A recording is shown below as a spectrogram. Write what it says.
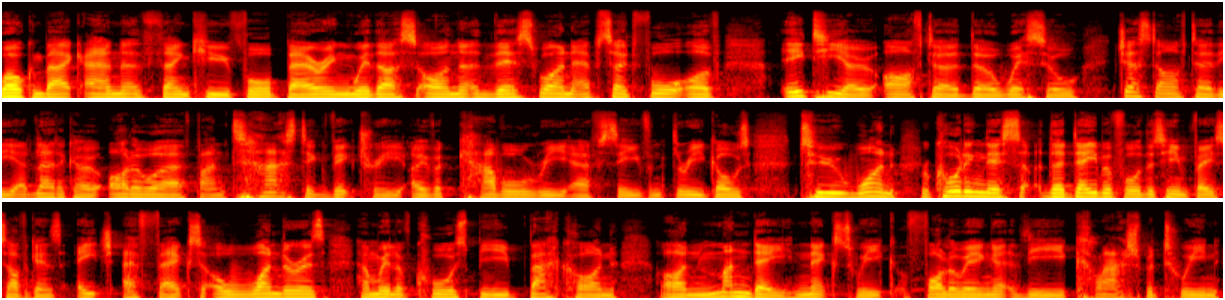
Welcome back, and thank you for bearing with us on this one, episode four of ATO after the whistle, just after the Atletico Ottawa fantastic victory over Cavalry FC from three goals to one. Recording this the day before the team face off against HFX Wanderers, and we'll of course be back on on Monday next week following the clash between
